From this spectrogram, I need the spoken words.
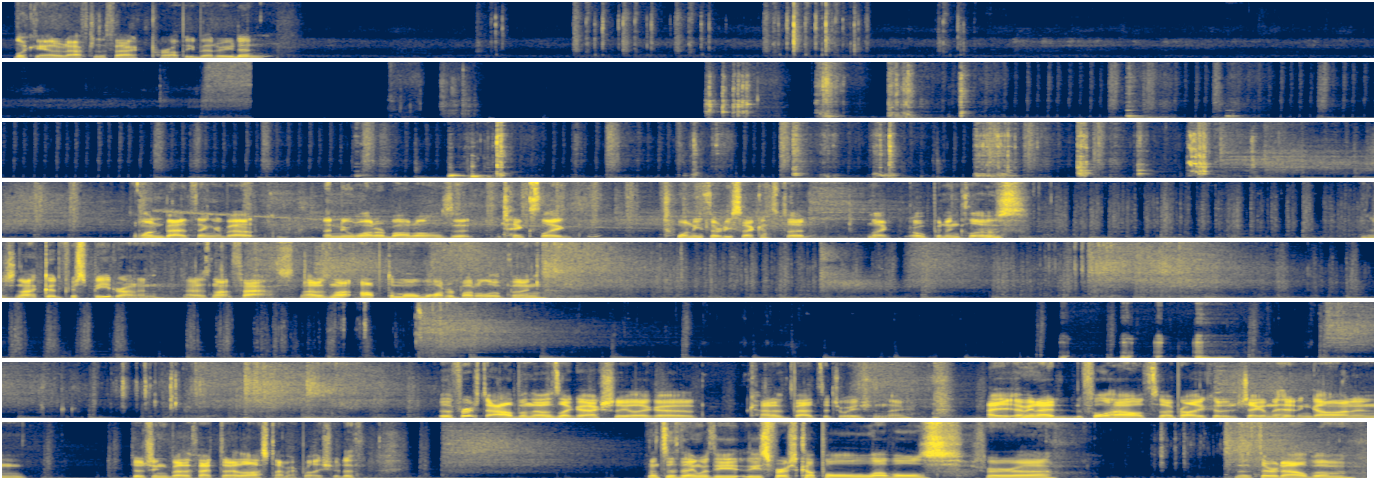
looking at it after the fact, probably better he didn't. One bad thing about That new water bottle is it takes like 20, 30 seconds to like open and close. It's not good for speedrunning. That is not fast. That is not optimal water bottle opening. For the first album, that was like actually like a kind of bad situation there. I, I mean, I had full health, so I probably could have taken the hit and gone, and judging by the fact that I lost time, I probably should have. That's the thing with the, these first couple levels for uh, the third album.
